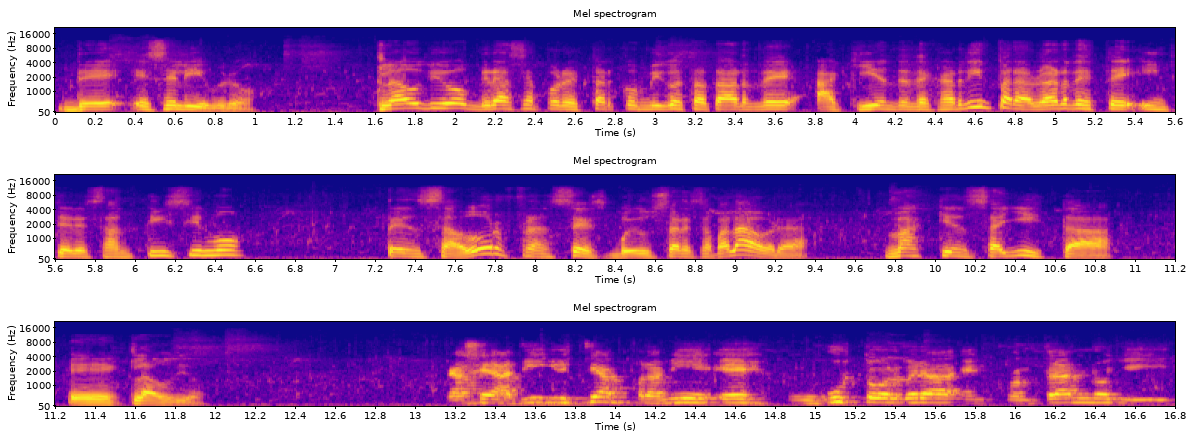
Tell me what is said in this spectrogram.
de ese libro. Claudio, gracias por estar conmigo esta tarde aquí en Desde Jardín para hablar de este interesantísimo pensador francés, voy a usar esa palabra, más que ensayista, eh, Claudio. Gracias a ti, Cristian. Para mí es un gusto volver a encontrarnos y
